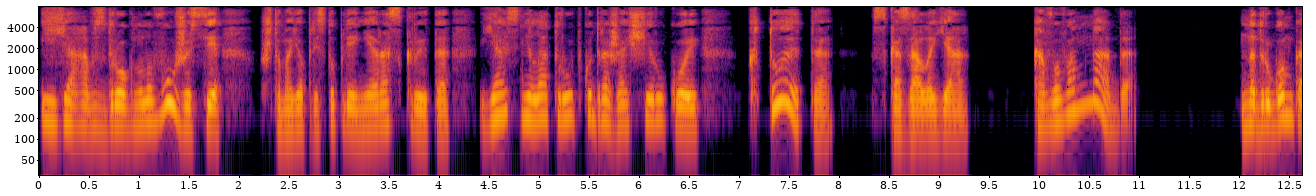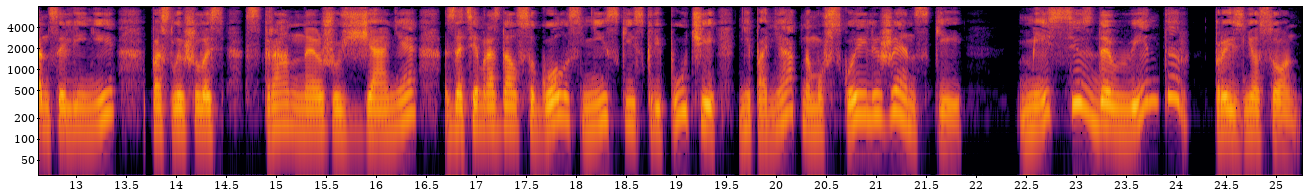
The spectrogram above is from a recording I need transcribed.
и я вздрогнула в ужасе, что мое преступление раскрыто. Я сняла трубку дрожащей рукой. «Кто это?» — сказала я. «Кого вам надо?» На другом конце линии послышалось странное жужжание, затем раздался голос, низкий, скрипучий, непонятно, мужской или женский. «Миссис де Винтер?» — произнес он.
